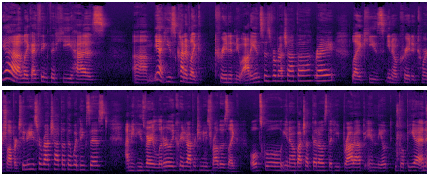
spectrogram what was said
yeah like i think that he has um, yeah he's kind of like created new audiences for bachata right? Like he's you know created commercial opportunities for bachata that wouldn't exist. I mean he's very literally created opportunities for all those like old school you know bachateros that he brought up in the utopia. And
